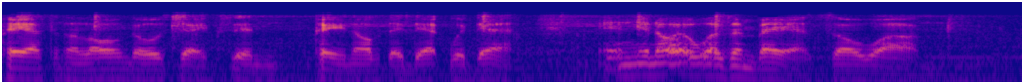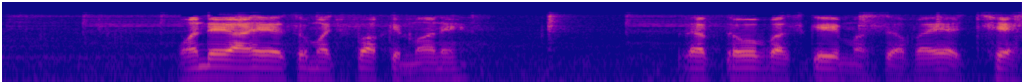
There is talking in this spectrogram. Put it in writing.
passing along those checks and paying off their debt with that. And you know, it wasn't bad. So um one day I had so much fucking money left over I scared myself. I had checks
